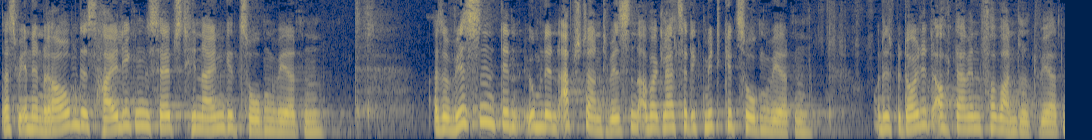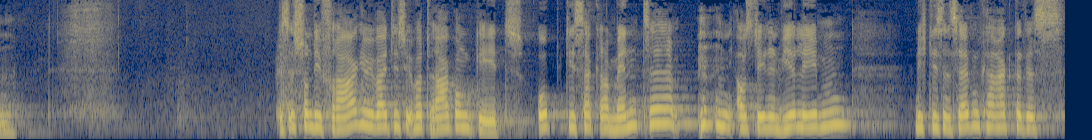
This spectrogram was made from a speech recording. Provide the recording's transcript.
dass wir in den Raum des Heiligen selbst hineingezogen werden. Also wissen, den, um den Abstand wissen, aber gleichzeitig mitgezogen werden. Und es bedeutet auch darin verwandelt werden. Es ist schon die Frage, wie weit diese Übertragung geht, ob die Sakramente, aus denen wir leben, nicht diesen selben Charakter des,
